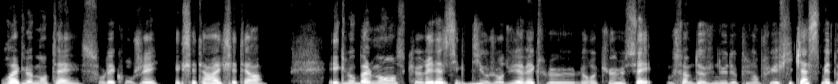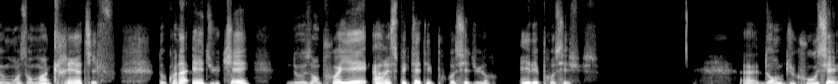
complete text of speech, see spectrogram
on réglementait, sur les congés, etc., etc. Et globalement, ce que Redastic dit aujourd'hui avec le, recul, c'est nous sommes devenus de plus en plus efficaces, mais de moins en moins créatifs. Donc, on a éduqué nos employés à respecter des procédures et des processus. Euh, donc, du coup, c'est un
